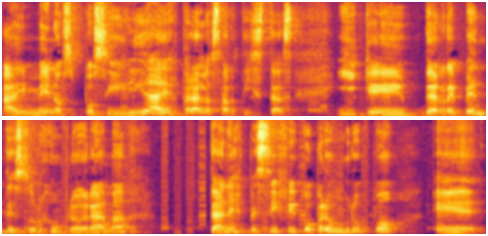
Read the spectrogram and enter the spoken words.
hay menos posibilidades para los artistas y que de repente surge un programa tan específico para un grupo eh,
